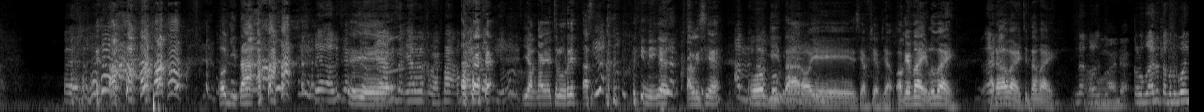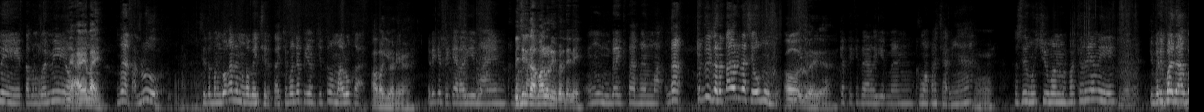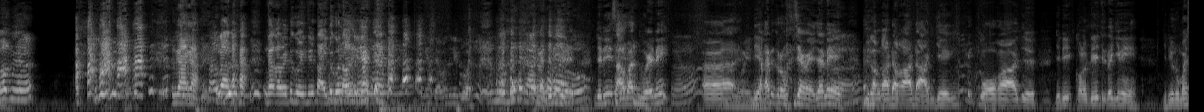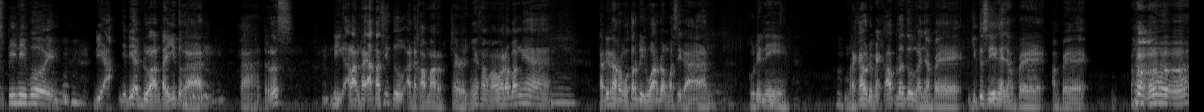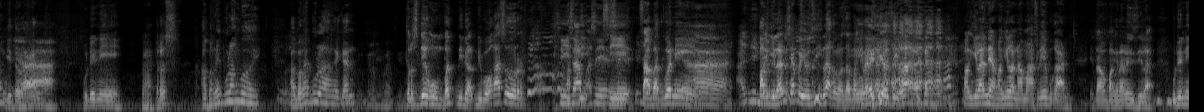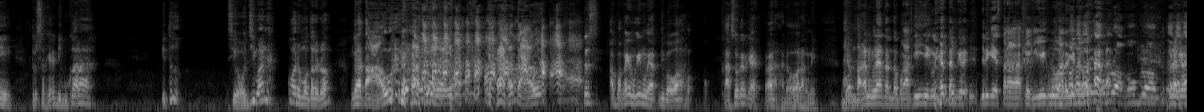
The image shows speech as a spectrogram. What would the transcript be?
oh Gita Yang Alisa Iya. yang Alisa kayak ada kereta panjang gitu. yang kayak celurit as ininya alisnya Aduh, oh Gita lagi. oh iya iya, iya. siap siap siap oke bye lu bye ada apa bye cerita bye Enggak kalau nggak ada. kalau gua ada temen gua nih, temen gua nih. Nah, waktu ayo, Bay. Enggak, tar dulu. Si temen gua kan emang gak banyak cerita, cuma dia punya cerita memalukan. Apa gimana ya? Jadi ketika lagi main Dia cerita malu nih berarti nih. Hmm, dia kita main ma enggak, kita juga udah tahu ini rahasia umum. Oh, gimana ya? Ketika kita lagi main ke rumah pacarnya, Hmm. Terus dia mau ciuman sama pacarnya nih. Tiba-tiba ada abangnya. Enggak, enggak. Enggak, enggak. Enggak kalau itu gue yang cerita, itu gue tahu ceritanya. Ini siapa sih ini gua? Enggak bukan. Enggak, jadi gini. Jadi sahabat gue nih eh dia kan ke rumah ceweknya nih bilang gak ada gak ada anjing bohong aja jadi kalau dia cerita gini jadi rumahnya sepi nih boy dia jadi ada dua lantai gitu kan nah terus di lantai atas itu ada kamar ceweknya sama kamar abangnya Hmm. Kan dia naruh motor di luar dong pasti kan. Udah nih. Mereka udah make up lah tuh nggak nyampe gitu sih nggak nyampe sampai gitu Ya. kan. Udah nih. Nah terus abangnya pulang boy. Abangnya pulang ya kan. Terus dia ngumpet di di bawah kasur. Si Pas di- si, si sahabat gue nih. Ya. Panggilan siapa? Yozila kalau nggak salah. Panggilannya Yozila. Panggilannya panggilan nama aslinya bukan. Itu nama panggilannya Yozila. Udah nih. Terus akhirnya dibuka lah. Itu si Oji mana? Kok ada motor doang? Nggak tahu. Nggak tahu. Terus abangnya mungkin ngeliat di bawah kasur kan kayak ah ada orang nih. Jam tangan kelihatan atau kakinya kelihatan. Jadi kayak setengah kakinya keluar gitu. goblok goblok. udah kira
